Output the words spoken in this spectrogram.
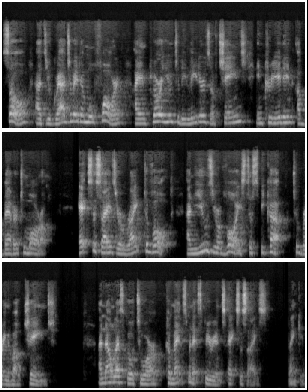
So, as you graduate and move forward, I implore you to be leaders of change in creating a better tomorrow. Exercise your right to vote and use your voice to speak up to bring about change. And now let's go to our commencement experience exercise. Thank you.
